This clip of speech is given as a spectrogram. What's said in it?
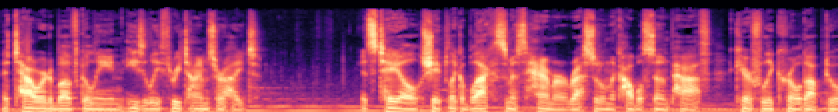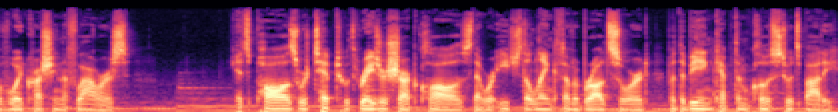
It towered above Galeen, easily three times her height. Its tail, shaped like a blacksmith's hammer, rested on the cobblestone path, carefully curled up to avoid crushing the flowers. Its paws were tipped with razor sharp claws that were each the length of a broadsword, but the being kept them close to its body.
